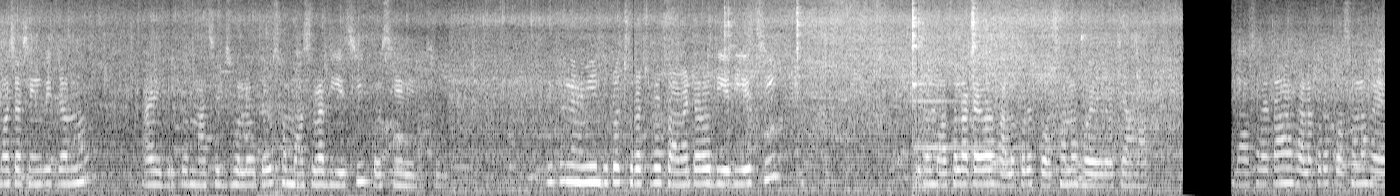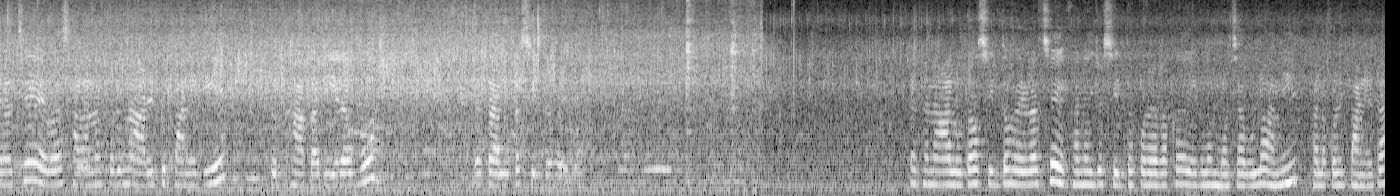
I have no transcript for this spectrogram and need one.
মোচা চিংড়ির জন্য। আর এদিকে মাছের ঝোলেতেও সব মশলা দিয়েছি, কষিয়ে নিচ্ছি। এখানে আমি দুটো ছোটো ছোটো টমেটোও দিয়ে দিয়েছি। পুরো মশলাটা এবার ভালো করে কষানো হয়ে গেছে আমার। মশলাটা আমার ভালো করে কষানো হয়ে গেছে। এবার সামান্য পরিমাণ আর একটু পানি দিয়ে একটু ঢাকা দিয়ে রাখব, যাতে আলুটা সিদ্ধ হয়ে যায়। এখানে আলুটাও সিদ্ধ হয়ে গেছে। এখানে যে সিদ্ধ করে রাখা এগুলো মোচাগুলো আমি ভালো করে পানিটা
